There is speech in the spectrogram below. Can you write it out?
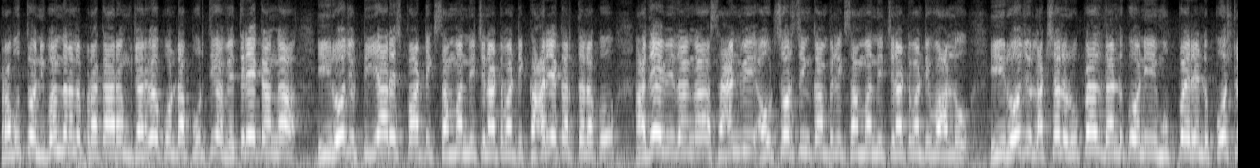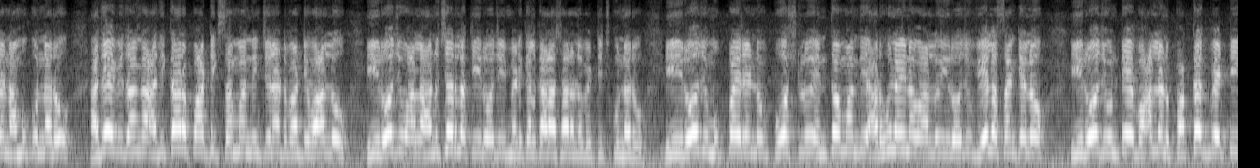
ప్రభుత్వ నిబంధనల ప్రకారం జరగకుండా పూర్తిగా వ్యతిరేకంగా ఈరోజు టీఆర్ఎస్ పార్టీకి సంబంధించినటువంటి కార్యకర్తలకు అదేవిధంగా శాన్వి అవుట్సోర్సింగ్ కంపెనీకి సంబంధించినటువంటి వాళ్ళు ఈరోజు లక్షల రూపాయలు దండుకొని ముప్పై రెండు పోస్టులను అమ్ముకున్నారు. అదేవిధంగా అధికార పార్టీకి సంబంధించినటువంటి వాళ్ళు ఈరోజు వాళ్ళ అనుచరులకు ఈరోజు ఈ మెడికల్ కళాశాలలో పెట్టించుకున్నారు. ఈరోజు ముప్పై రెండు పోస్టులు ఎంతోమంది అర్హులైన వాళ్ళు ఈరోజు వేల సంఖ్యలో ఈరోజు ఉంటే వాళ్ళను పక్కకు పెట్టి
